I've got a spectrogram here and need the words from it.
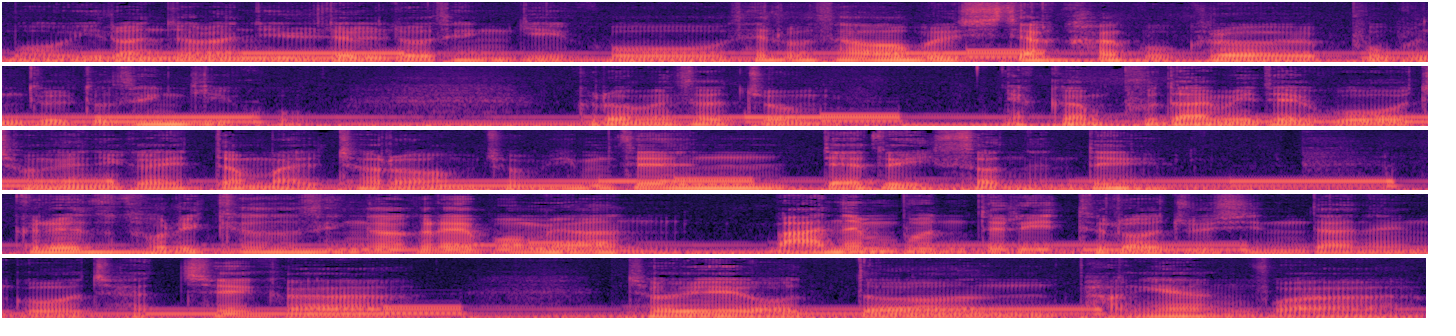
뭐 이런저런 일들도 생기고 새로 사업을 시작하고 그럴 부분들도 생기고 그러면서 좀 약간 부담이 되고 정현이가 했던 말처럼 좀 힘든 때도 있었는데 그래도 돌이켜서 생각을 해보면 많은 분들이 들어주신다는 것 자체가 저의 어떤 방향과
